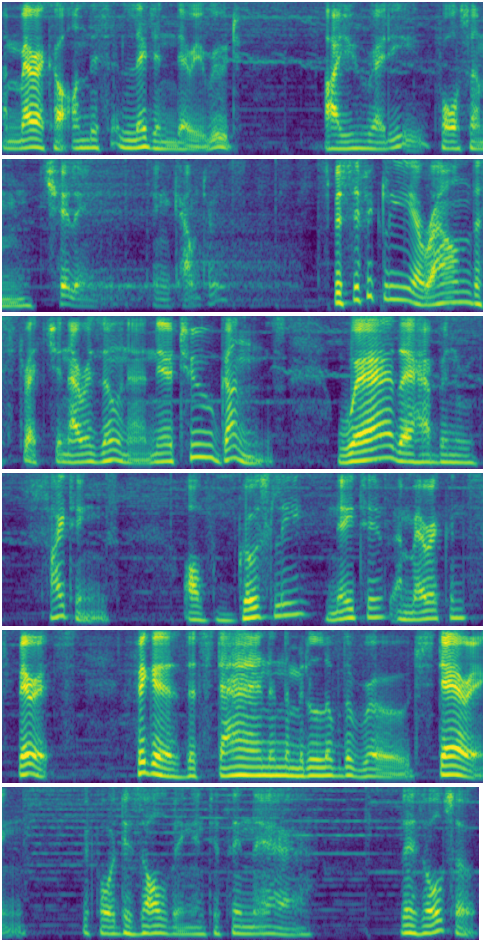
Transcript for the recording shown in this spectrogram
America on this legendary route, are you ready for some chilling encounters? Specifically around the stretch in Arizona near Two Guns, where there have been sightings of ghostly Native American spirits, figures that stand in the middle of the road, staring before dissolving into thin air. There's also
